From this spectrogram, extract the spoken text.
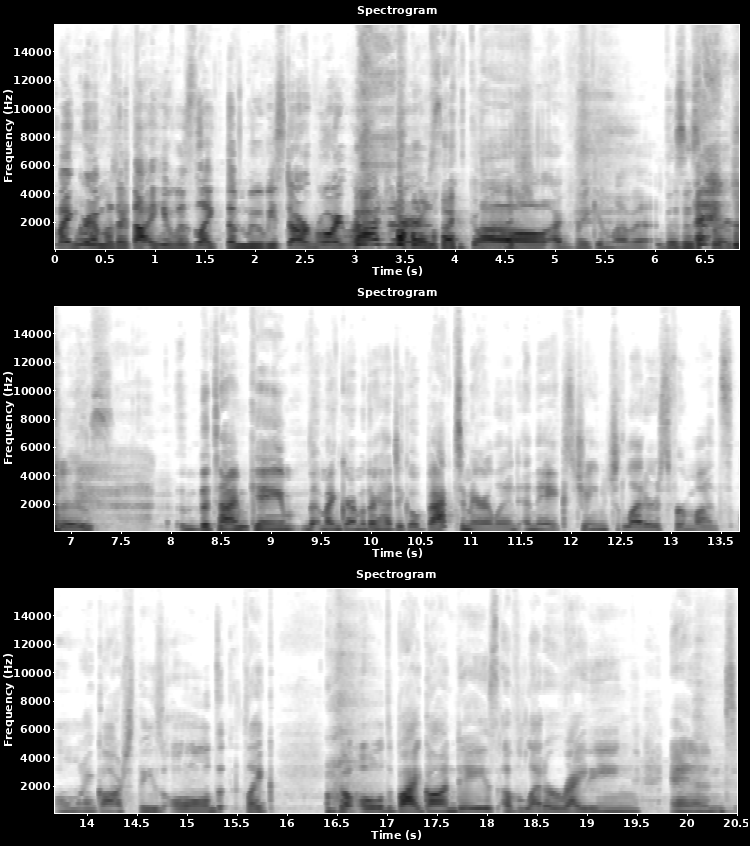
My grandmother thought he was like the movie star Roy oh Rogers. Oh my gosh. Oh, I freaking love it. This is precious. The time came that my grandmother had to go back to Maryland and they exchanged letters for months. Oh my gosh, these old, like, the old bygone days of letter writing and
